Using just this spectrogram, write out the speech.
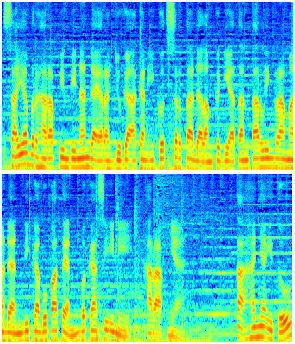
Saya berharap pimpinan daerah juga akan ikut serta dalam kegiatan Tarling Ramadan di Kabupaten Bekasi ini, harapnya. Tak hanya itu,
